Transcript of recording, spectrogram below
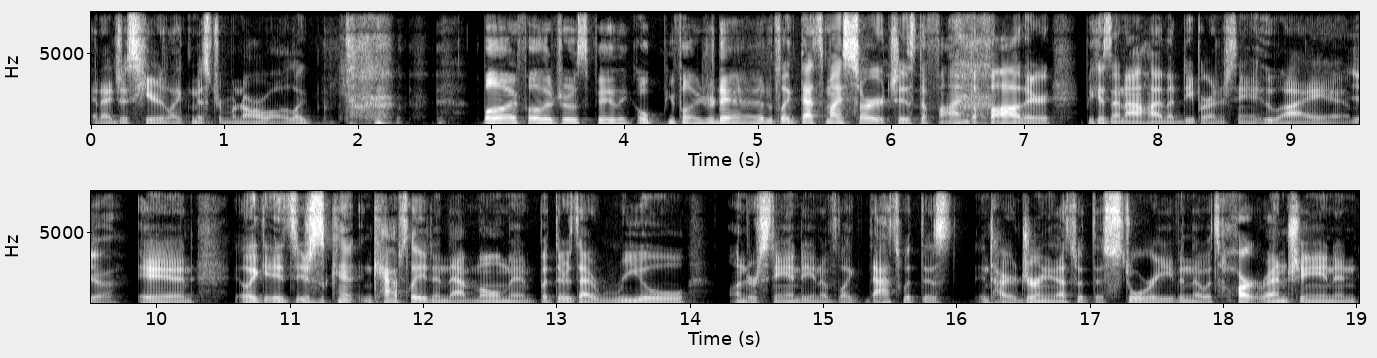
and I just hear like Mr. Narwhal like, "Bye, Father Joseph. Hope you find your dad." It's like that's my search is to find the Father because then I'll have a deeper understanding of who I am. Yeah. and like it's, it's just encapsulated in that moment, but there's that real understanding of like that's what this entire journey, that's what this story, even though it's heart wrenching and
